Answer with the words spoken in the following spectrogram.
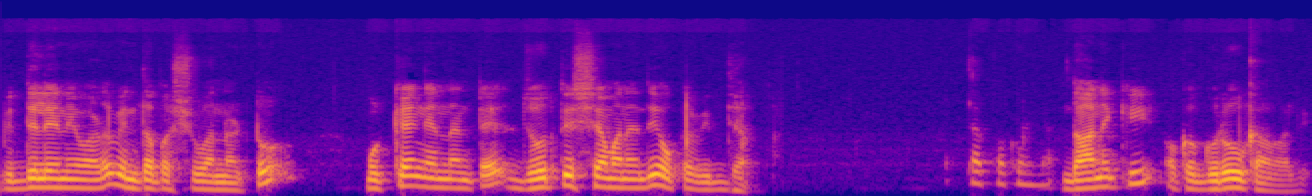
విద్య లేనివాడు వింత పశువు అన్నట్టు. ముఖ్యంగా ఏంటంటే జ్యోతిష్యం అనేది ఒక విద్య. తప్పకుండా. దానికి ఒక గురువు కావాలి.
